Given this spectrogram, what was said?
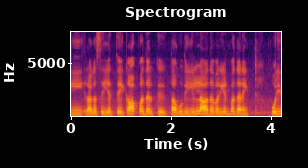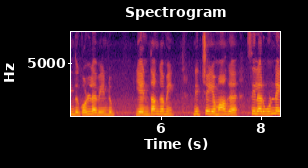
நீ ரகசியத்தை காப்பதற்கு தகுதி இல்லாதவர் என்பதனை புரிந்து கொள்ள வேண்டும். என் தங்கமே நிச்சயமாக சிலர் உன்னை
